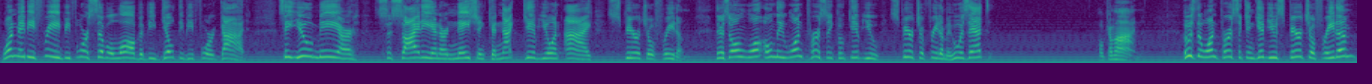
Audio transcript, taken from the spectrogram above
One may be free before civil law, but be guilty before God. See, you, me, our society, and our nation cannot give you and I spiritual freedom. There's only one person who can give you spiritual freedom. And who is that? Oh, come on. Who's the one person can give you spiritual freedom?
